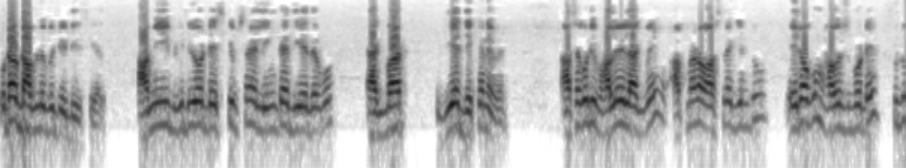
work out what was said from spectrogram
ওটাও ডাব্লিউবিটিডিসিএল আমি ভিডিও ডিসক্রিপশনে লিঙ্কটা দিয়ে দেবো। একবার গিয়ে দেখে নেবেন। আশা করি ভালোই লাগবে। আপনারাও আসলে কিন্তু এরকম হাউস বোটে শুধু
